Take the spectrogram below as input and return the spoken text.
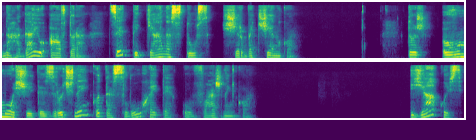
Нагадаю автора, це Тетяна Стус Щербаченко. Тож вмощуйтесь зручненько та слухайте уважненько. Якось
